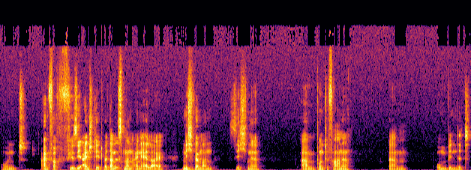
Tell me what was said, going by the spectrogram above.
und einfach für sie einsteht, weil dann ist man ein Ally. Nicht, wenn man sich eine ähm, bunte Fahne ähm, umbindet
